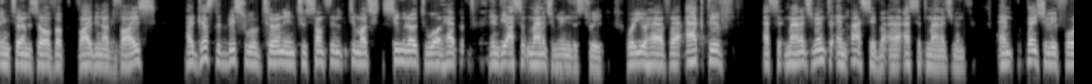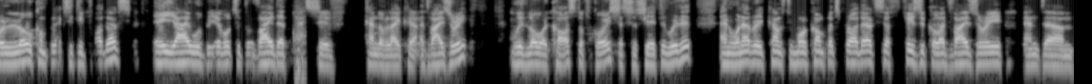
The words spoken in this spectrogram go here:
in terms of uh, providing advice. I guess that this will turn into something pretty much similar to what happened in the asset management industry, where you have uh, active asset management and passive uh, asset management. And potentially for low complexity products, AI will be able to provide a passive kind of like uh, advisory with lower cost, of course, associated with it. And whenever it comes to more complex products, physical advisory and, um,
